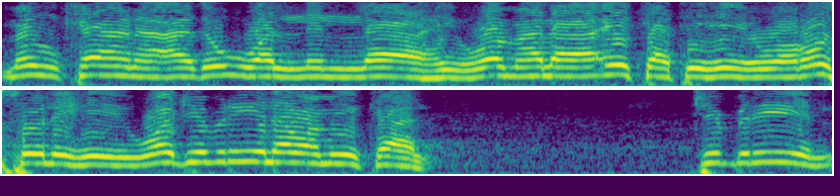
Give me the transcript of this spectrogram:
من كان عدوا لله وملائكته ورسله وجبريل وميكال. جبريل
